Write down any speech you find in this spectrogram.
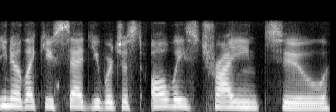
you know, like you said, you were just always trying to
